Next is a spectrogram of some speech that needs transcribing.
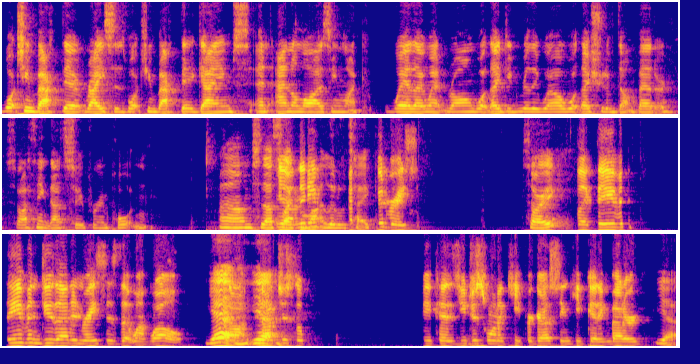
watching back their races, watching back their games and analyzing like where they went wrong, what they did really well, what they should have done better. So I think that's super important. Um, so that's Yeah, like my little take. Good race. Sorry. Like they even they even do that in races that went well. Yeah, Not, yeah. Not just because you just want to keep progressing, keep getting better. Yeah,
